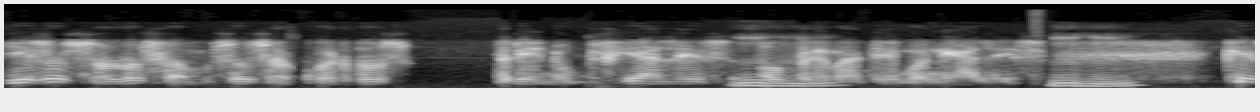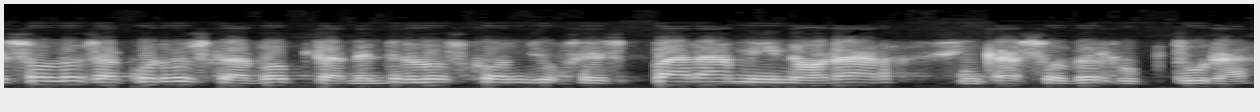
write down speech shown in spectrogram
Y esos son los famosos acuerdos prenupciales o prematrimoniales, que son los acuerdos que adoptan entre los cónyuges para minorar, en caso de ruptura,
